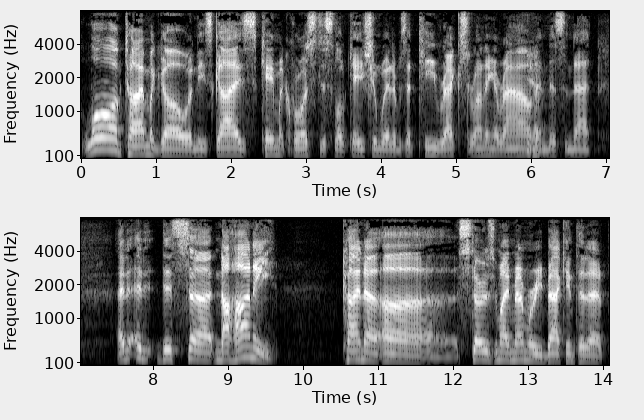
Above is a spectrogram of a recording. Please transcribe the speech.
long time ago, and these guys came across this location where there was a T Rex running around Yeah. and this and that, and, and this uh, Nahanni kind of uh, stirs my memory back into that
